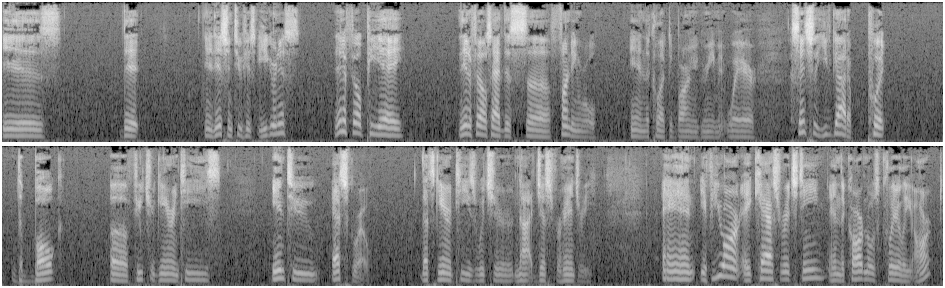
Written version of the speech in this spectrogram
is that in addition to his eagerness, the NFLPA, the NFL's had this uh, funding rule in the collective bargaining agreement where essentially you've got to put the bulk of future guarantees into escrow. That's guarantees which are not just for injury. And if you aren't a cash rich team, and the Cardinals clearly aren't,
